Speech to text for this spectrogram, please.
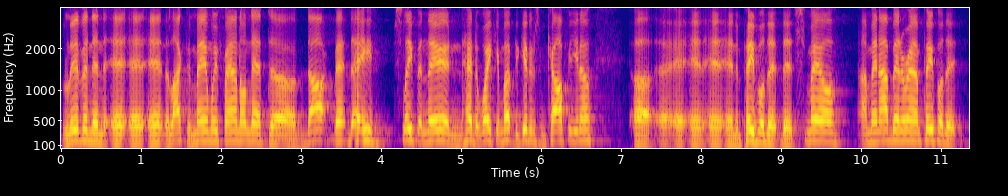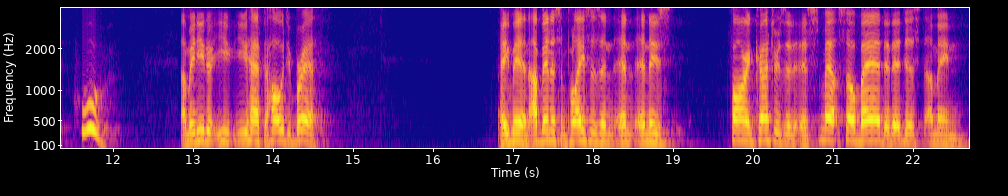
living in, in, in, like the man we found on that uh, dock that day, sleeping there, and had to wake him up to get him some coffee, you know uh, and, and, the people that, that smell. I mean, I've been around people that, whew, I mean, you, you, you have to hold your breath. Amen. I've been in some places in, in, in these foreign countries that it smelled so bad that it just, I mean,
